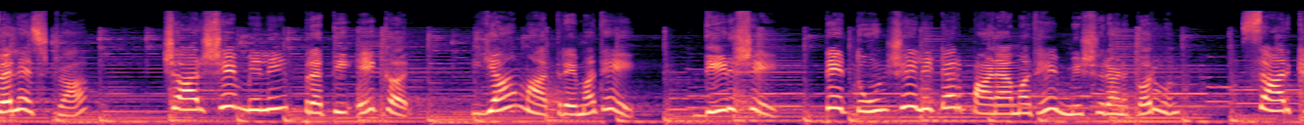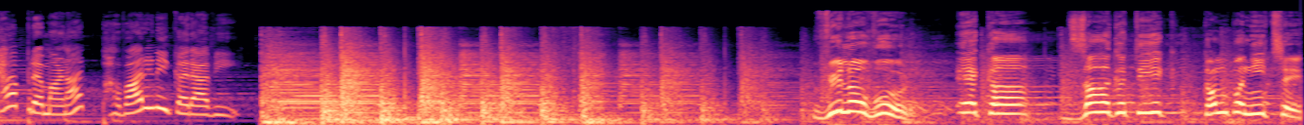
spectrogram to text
वेलेस्ट्रा चारशे मिली प्रति एकर या मात्रेमध्ये दीडशे ते दोनशे लिटर पाण्यामध्ये मिश्रण करून सारख्या प्रमाणात फवारणी करावी. विलोवूड एका जागतिक कंपनीचे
